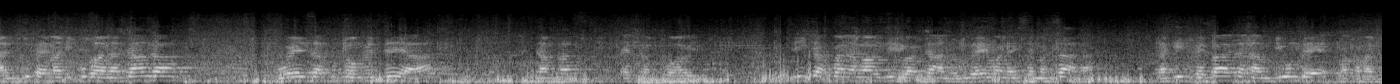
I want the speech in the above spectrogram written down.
alitupa imani kubwa Wanatanga kuweza kutuongezea nafasi katika mkoa wetu, licha na mawaziri watano, lugha yenu wanaisema sana, lakini tumepata na mjumbe wa kamati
